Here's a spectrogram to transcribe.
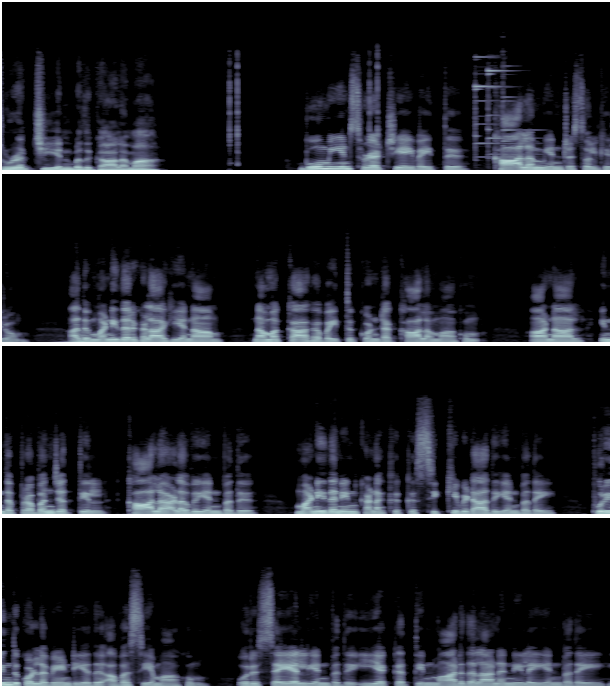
சுழற்சி என்பது காலமா? பூமியின் சுழற்சியை வைத்து காலம் என்று சொல்கிறோம். அது மனிதர்களாகிய நாம் நமக்காக வைத்துக்கொண்ட காலமாகும். ஆனால் இந்த பிரபஞ்சத்தில் கால அளவு என்பது மனிதனின் கணக்குக்கு சிக்கிவிடாது என்பதை புரிந்து கொள்ள வேண்டியது அவசியமாகும். ஒரு செயல் என்பது இயக்கத்தின் மாறுதலான நிலை என்பதை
